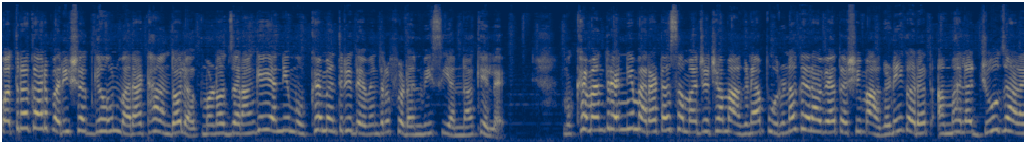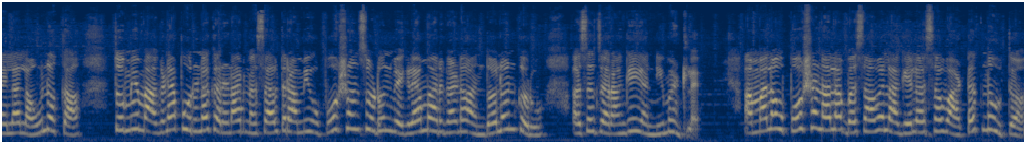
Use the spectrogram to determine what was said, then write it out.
पत्रकार परिषद घेऊन मराठा आंदोलक मनोज जरांगे यांनी मुख्यमंत्री देवेंद्र फडणवीस यांना केलंय. मुख्यमंत्र्यांनी मराठा समाजाच्या मागण्या पूर्ण कराव्यात अशी मागणी करत आम्हाला जीव जाळायला लावू नका. तुम्ही मागण्या पूर्ण करणार नसाल तर आम्ही उपोषण सोडून वेगळ्या मार्गानं आंदोलन करू असं जरांगे यांनी म्हटलंय. आम्हाला उपोषणाला बसावं लागेल असं वाटत नव्हतं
